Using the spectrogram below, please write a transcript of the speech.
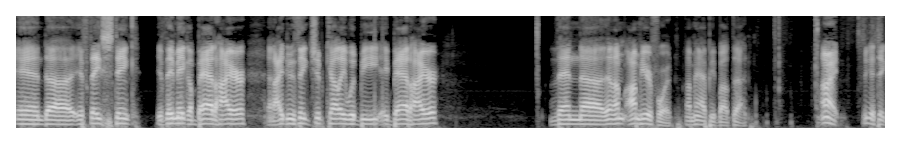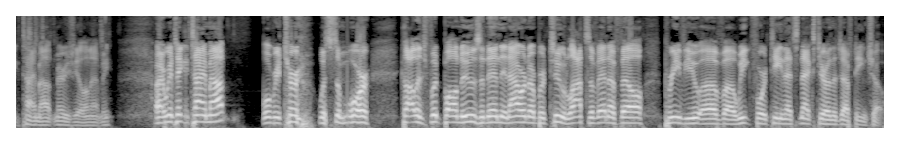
And uh, if they stink, if they make a bad hire, and I do think Chip Kelly would be a bad hire, then uh, then I'm I'm here for it. I'm happy about that. All right, we got to take a timeout. Mary's yelling at me. All right, we're gonna take a timeout. We'll return with some more college football news, and then in hour number two, lots of NFL preview of uh, Week 14. That's next here on the Jeff Dean Show.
